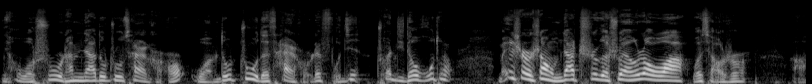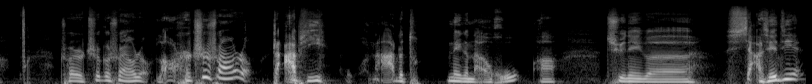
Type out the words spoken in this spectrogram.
你看我叔叔他们家都住菜口，我们都住在菜口这附近，穿几条胡同。没事上我们家吃个涮羊肉啊！我小时候啊，穿着吃个涮羊肉，老是吃涮羊肉，扎皮。我拿着那个暖壶啊，去那个下斜街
